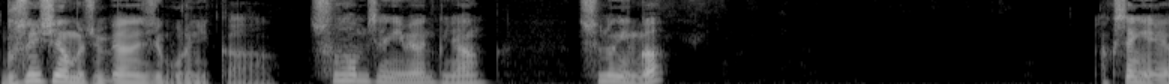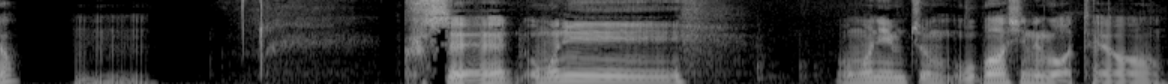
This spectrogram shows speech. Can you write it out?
무슨 시험을 준비하는지 모르니까. 수험생이면 그냥 수능인가? 학생이에요? 음. 글쎄, 어머니, 어머님 좀 오버하시는 것 같아요.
